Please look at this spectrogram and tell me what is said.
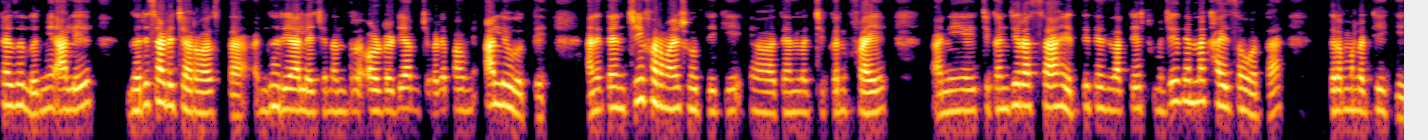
काय झालं, मी आले घरी 4:30 वाजता आणि घरी आल्याच्यानंतर ऑलरेडी आमच्याकडे पाहुणे आले होते आणि त्यांची फरमाईश होती, की अ, त्यांना चिकन फ्राय आणि चिकन जी रस्सा आहे ते त्यांना टेस्ट म्हणजे त्यांना खायचा होता. तर मला ठीक आहे.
